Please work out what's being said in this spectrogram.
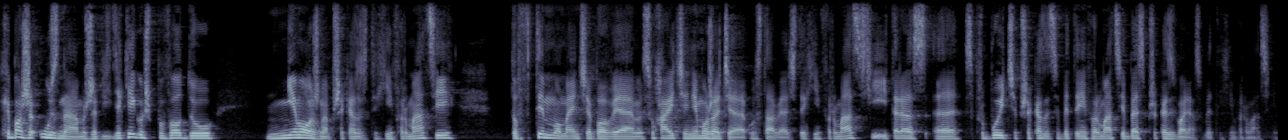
chyba że uznam, że z jakiegoś powodu nie można przekazać tych informacji, to w tym momencie powiem, słuchajcie, nie możecie ustawiać tych informacji i teraz e, spróbujcie przekazać sobie te informacje bez przekazywania sobie tych informacji.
